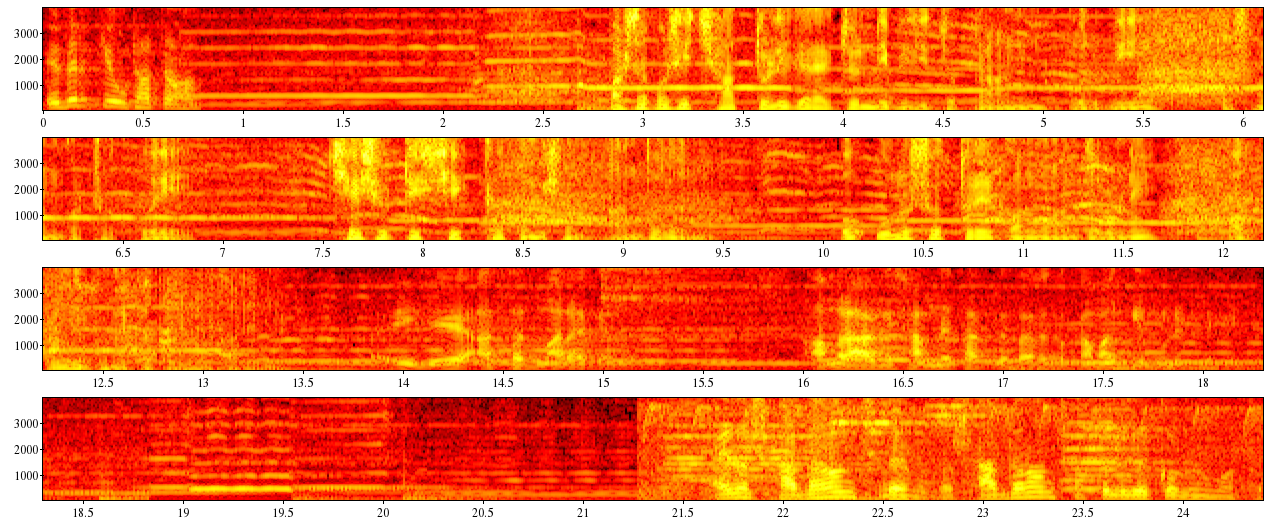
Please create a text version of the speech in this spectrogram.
এদেরকে উঠাতে হবে। পাশাপাশি ছাত্রলীগের একজন নিবেদিত প্রাণ কর্মী ও সংগঠক হয়ে ছেষট্টি শিক্ষা কমিশন আন্দোলন ও ঊনসত্তরের গণ আন্দোলনে অগ্রণী ভূমিকা পালন করেন। এই যে আসাদ মারা গেল আমরা আগে সামনে থাকলে তাহলে তো কামাল কি বুলেট লেগে। একদম সাধারণ ছেলের মতো সাধারণ ছাত্রলীগের কর্মীর মতো।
